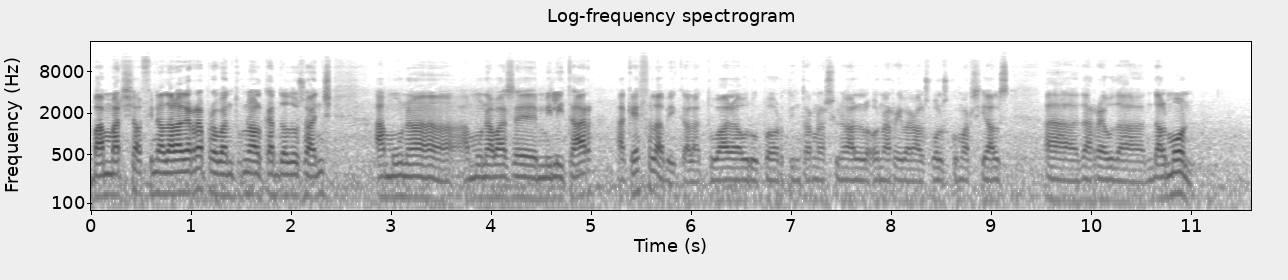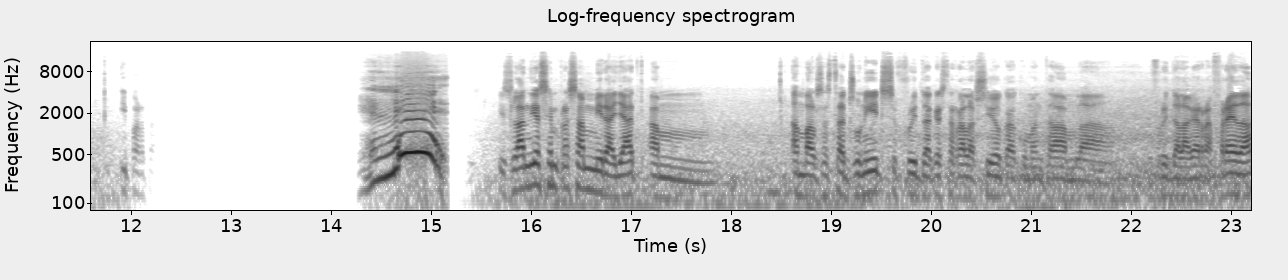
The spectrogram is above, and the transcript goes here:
van marxar al final de la guerra però van tornar al cap de dos anys amb una, amb una base militar a Keflavik, a l'actual aeroport internacional on arriben els vols comercials eh, d'arreu de, del món. I per tant... Islàndia sempre s'ha emmirallat amb, amb els Estats Units, fruit d'aquesta relació que comentàvem, la, fruit de la Guerra Freda,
